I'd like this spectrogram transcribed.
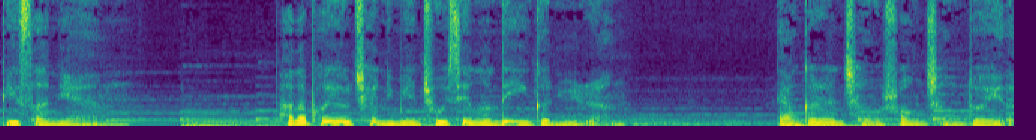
第三年，他的朋友圈里面出现了另一个女人，两个人成双成对的。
